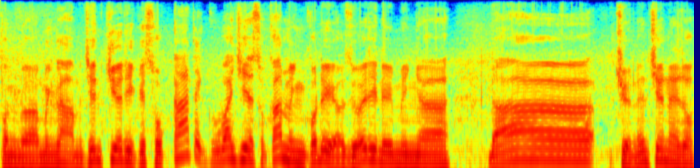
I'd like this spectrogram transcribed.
còn ờ, mình làm ở trên kia thì cái số cát ấy, các anh chị là số cát mình có để ở dưới thì mình ờ, đã chuyển lên trên này rồi.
